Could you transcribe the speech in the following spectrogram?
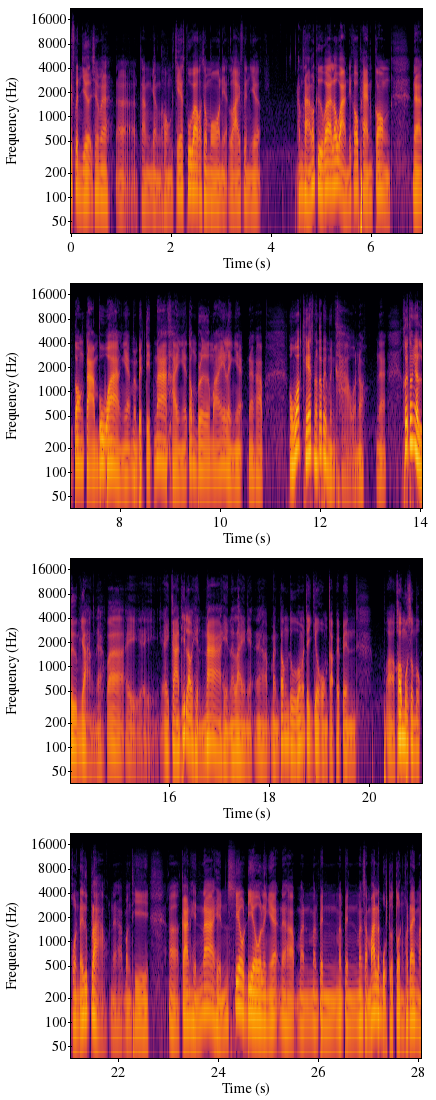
ฟ์กันเยอะใช่ไหมทางอย่างของเคสผู้ว่ากทมเนี่ยไลฟ์กันเยอะคำถามก็คือว่าระหว่างที่เขาแพนกล้องนะกล้องตามผู้ว่าอย่างเงี้ยมันไปติดหน้าใครเงี้ยต้องเบลอไหมอะไรเงี้ยนะครับผมว่าเคสมันก็เป็นเหมือนข่าวอะเนาะนะคือต้องอย่าลืมอย่างนะว่าไอไอไอการที่เราเห็นหน้าเห็นอะไรเนี่ยนะครับมันต้องดูว่ามันจะโยงกลับไปเป็น ข้อมูลส่วนบุคคลได้หรือเปล่านะครับบางทีการเห็นหน้าเห็นเสี้ยวเดียวอะไรเงี้ยนะครับมันมันเป็นมันเป็นมันสามารถระบุตัวตนเขาได้ไหม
